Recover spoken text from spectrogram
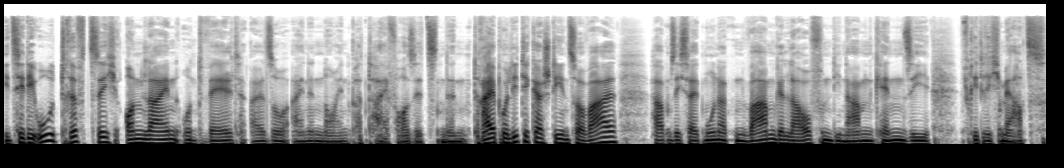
Die CDU trifft sich online und wählt also einen neuen Parteivorsitzenden. Drei Politiker stehen zur Wahl, haben sich seit Monaten warm gelaufen. Die Namen kennen Sie. Friedrich Merz,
